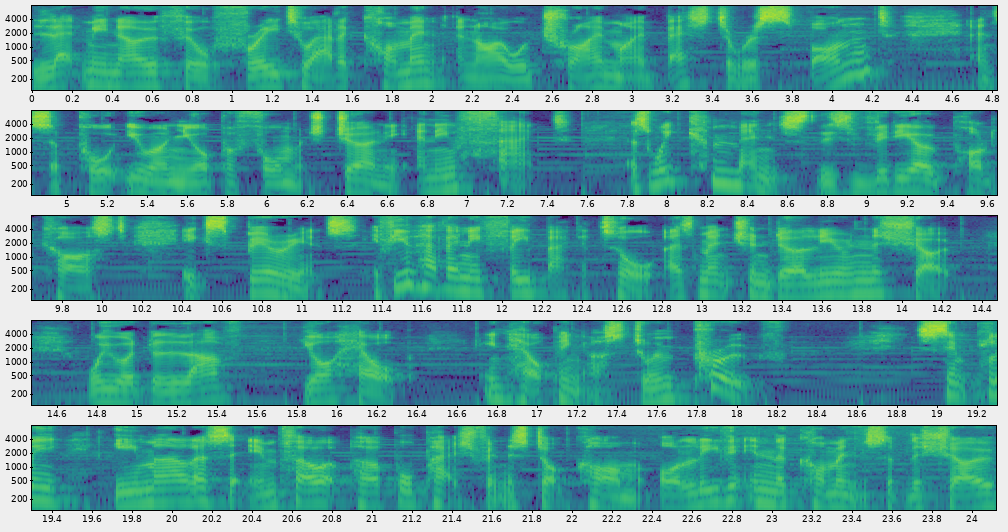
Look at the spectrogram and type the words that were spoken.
let me know. Feel free to add a comment, and I will try my best to respond and support you on your performance journey. And in fact, as we commence this video podcast experience, if you have any feedback at all, as mentioned earlier in the show, we would love your help in helping us to improve. Simply email us at info at purplepatchfitness.com or leave it in the comments of the show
